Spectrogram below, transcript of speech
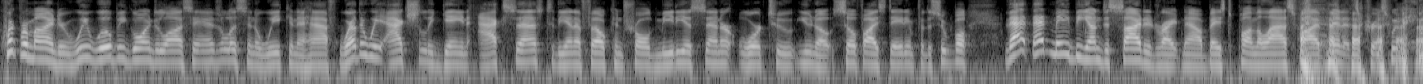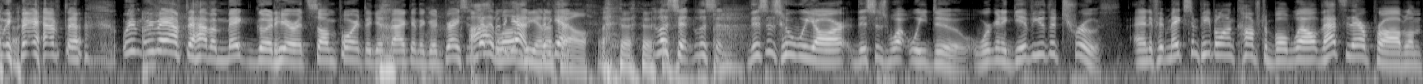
Quick reminder we will be going to Los Angeles in a week and a half. Whether we actually gain access to the NFL controlled media center or to, you know, SoFi Stadium for the Super Bowl, that, that may be undecided right now based upon the last five minutes, Chris. We may, we may have to we, we may have to have a make good here at some point to get back in the good graces. But, I but love again, the but again, NFL. listen, listen. This is who we are. This is what we do. We're going to give you the truth. And if it makes some people uncomfortable, well, that's their problem.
